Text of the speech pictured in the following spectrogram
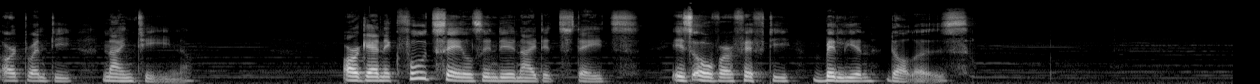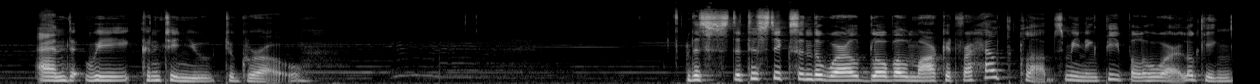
or 2019. Organic food sales in the United States is over 50 billion dollars. And we continue to grow. the statistics in the world global market for health clubs, meaning people who are looking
